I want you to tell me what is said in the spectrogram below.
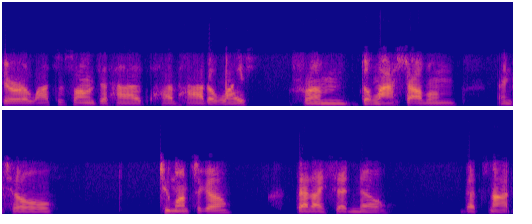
there are lots of songs that have have had a life from the last album until two months ago that I said no. That's not.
